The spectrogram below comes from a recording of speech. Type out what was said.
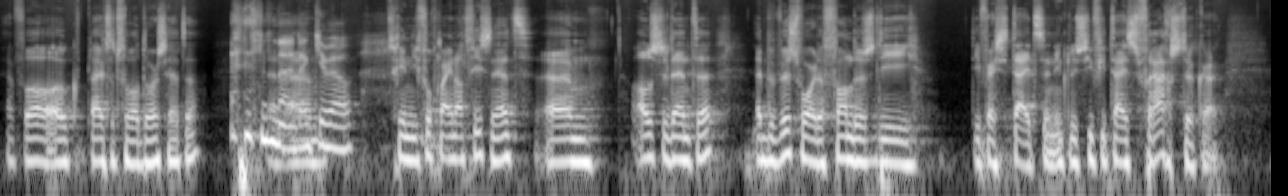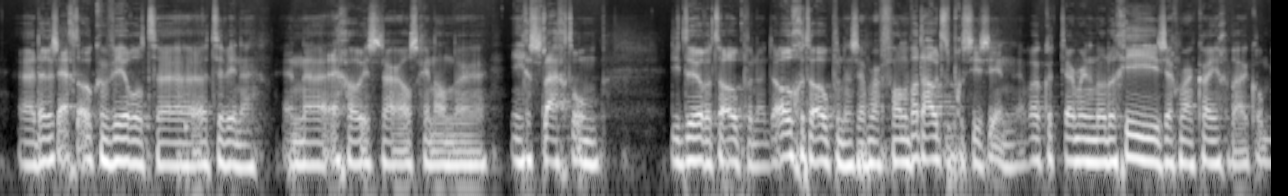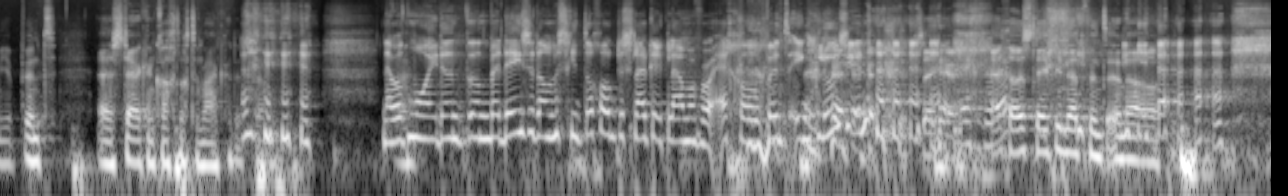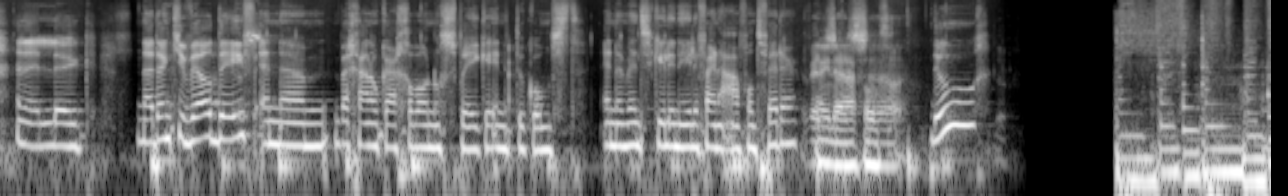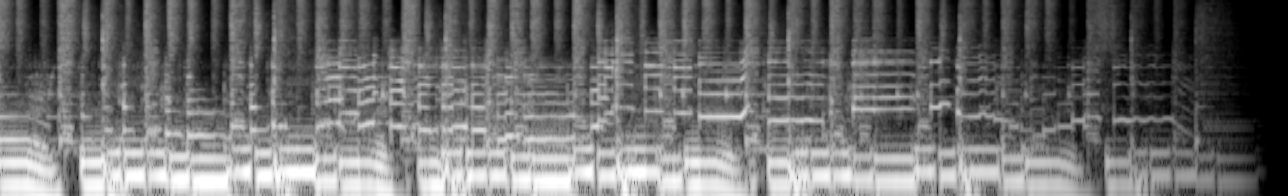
En vooral ook, blijf het vooral doorzetten. nou, ehm, dankjewel. Misschien, je vroeg mij een advies net. Ehm, alle studenten het bewust worden van dus die diversiteits- en inclusiviteitsvraagstukken. Eh er is echt ook een wereld eh, te winnen. En eh, Echo is daar als geen ander in geslaagd om die deuren te openen, de ogen te openen, zeg maar, van wat houdt het precies in? Welke terminologie, zeg maar, kan je gebruiken om je punt sterk en krachtig te maken? Dus, eh, nou, wat mooi. Dan, dan bij deze dan misschien toch ook de sluikreclame voor echo.inclusion. Zeker. echo-net.nl ja. Leuk. Nou, dankjewel Dave. En ehm, wij gaan elkaar gewoon nog spreken in de toekomst. En dan wens ik jullie een hele fijne avond verder. Fijne avond. Doeg.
